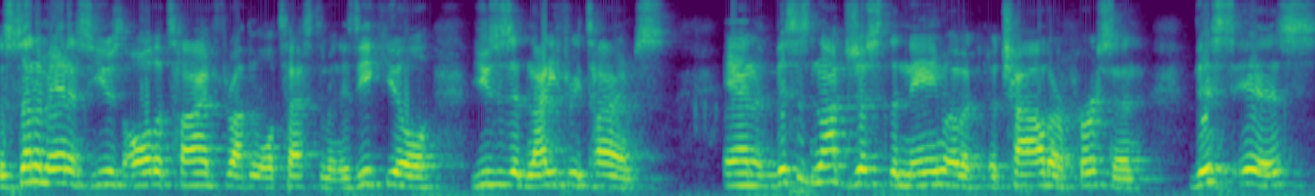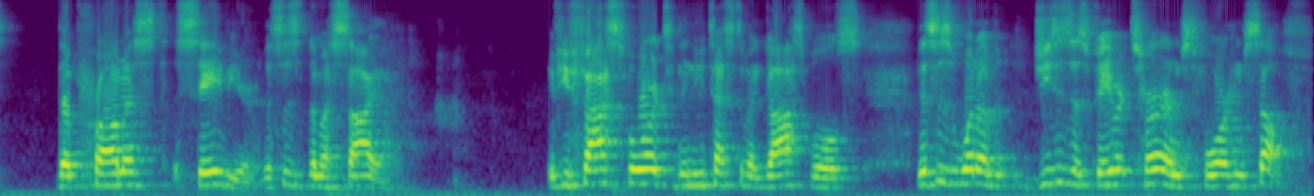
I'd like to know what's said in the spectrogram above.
The Son of Man is used all the time throughout the Old Testament. Ezekiel uses it 93 times. And this is not just the name of a, a child or a person, this is the promised Savior. This is the Messiah. If you fast forward to the New Testament Gospels, this is one of Jesus' favorite terms for himself.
